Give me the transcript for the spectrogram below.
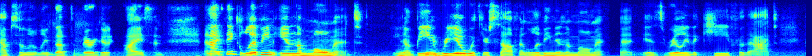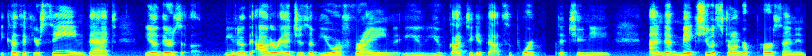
Absolutely. That's very good advice. And and I think living in the moment, you know, being real with yourself and living in the moment is really the key for that. Because if you're seeing that, you know, there's uh, you know, the outer edges of you are fraying, you you've got to get that support that you need and that makes you a stronger person. And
